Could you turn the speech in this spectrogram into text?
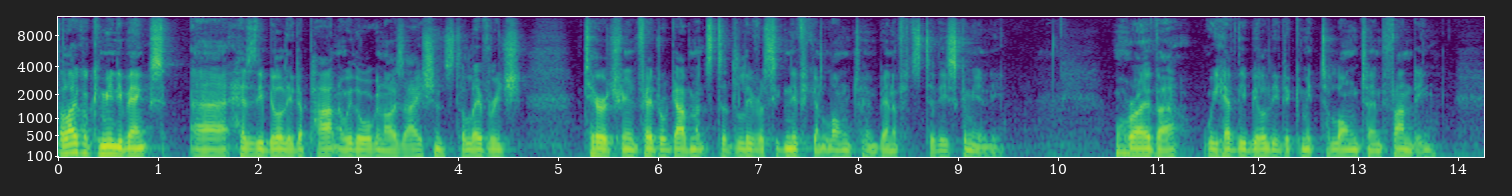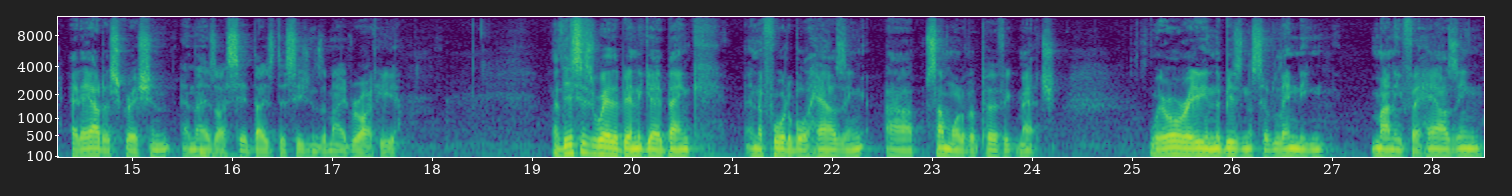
The local community banks uh, has the ability to partner with organisations to leverage territory and federal governments to deliver significant long-term benefits to this community. Moreover, we have the ability to commit to long-term funding at our discretion, and as I said, those decisions are made right here. Now, this is where the Bendigo Bank and affordable housing are somewhat of a perfect match. We're already in the business of lending money for housing.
